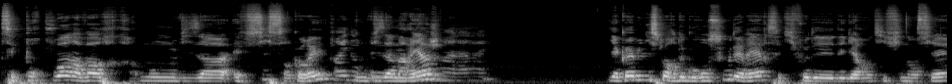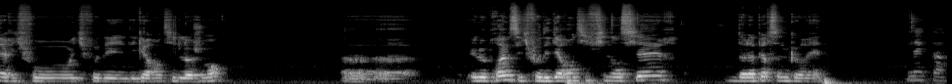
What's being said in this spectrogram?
c'est que pour pouvoir avoir mon visa F6 en Corée, Oui, donc visa mariage, Voilà. Il y a quand même une histoire de gros sous derrière, c'est qu'il faut des, des garanties financières, il faut, il faut des, des garanties de logement. Euh, et le problème, c'est qu'il faut des garanties financières de la personne coréenne. D'accord.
